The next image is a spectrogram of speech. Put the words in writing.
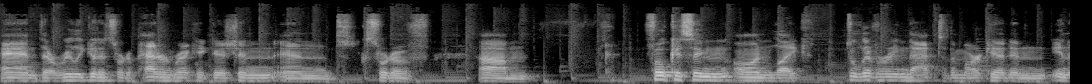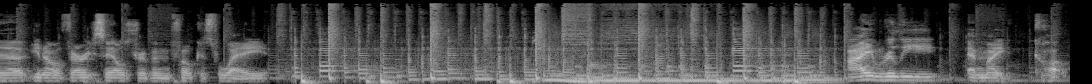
and they're really good at sort of pattern recognition and sort of um, focusing on like delivering that to the market and in a you know very sales driven focused way. I really and my co-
